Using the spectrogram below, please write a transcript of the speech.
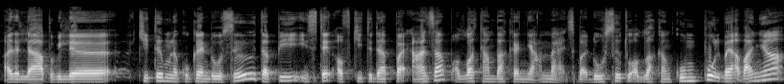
adalah apabila kita melakukan dosa tapi instead of kita dapat azab Allah tambahkan nikmat. Sebab dosa tu Allah akan kumpul banyak-banyak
